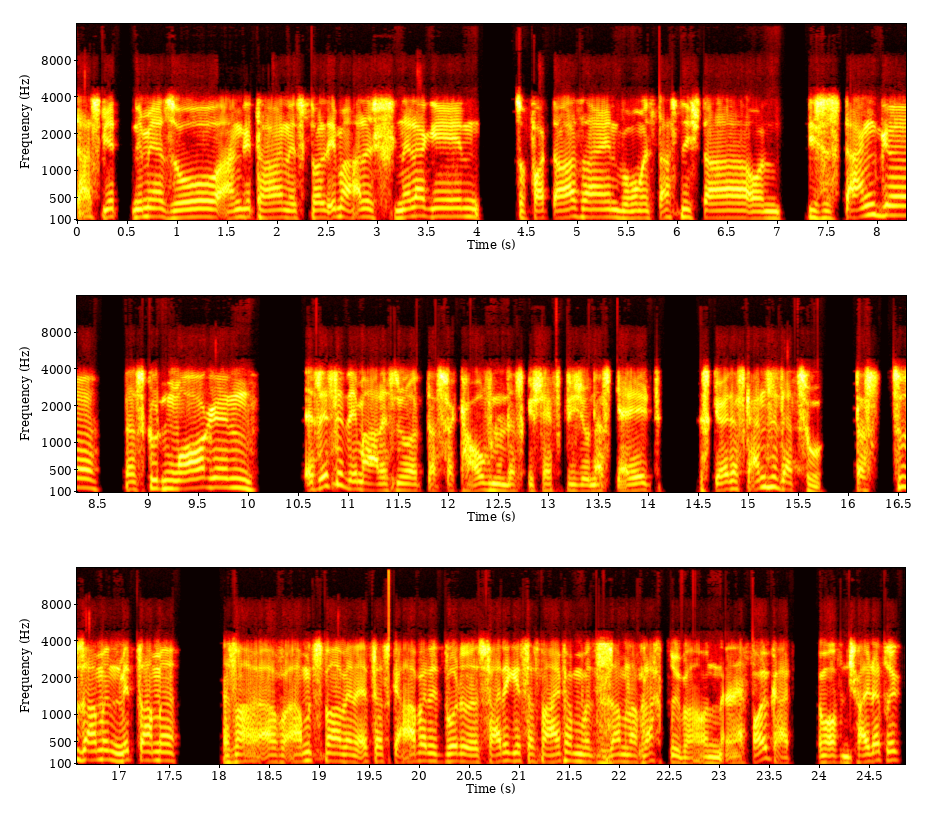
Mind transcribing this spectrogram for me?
Das wird nicht mehr so angetan. Es soll immer alles schneller gehen, sofort da sein. Warum ist das nicht da? Und dieses Danke, das Guten Morgen. Es ist nicht immer alles nur das Verkaufen und das Geschäftliche und das Geld. Es gehört das Ganze dazu. Das Zusammen, Mitsame, das war auch abends mal, wenn etwas gearbeitet wurde oder es fertig ist, dass man einfach mal zusammen noch lacht drüber und einen Erfolg hat. Wenn man auf den Schalter drückt,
